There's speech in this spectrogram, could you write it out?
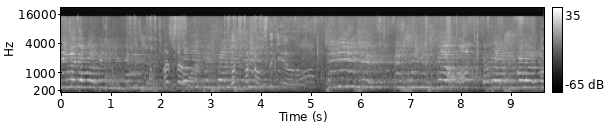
і не давати її порушення. От, пожалуйста, Живіть у всі місця, така шоколадка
